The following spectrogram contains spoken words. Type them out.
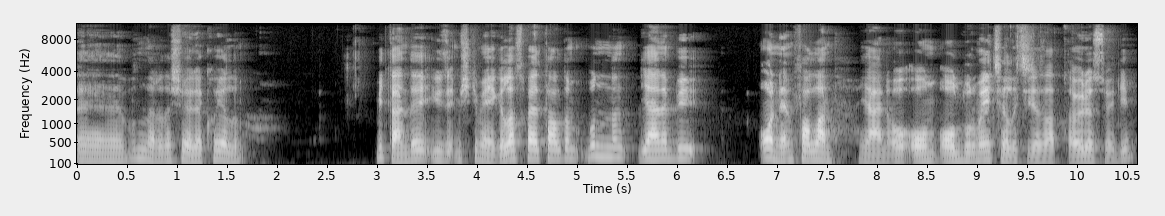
Ee, bunları da şöyle koyalım. Bir tane de 172 M Glass belt aldım. Bunun yani bir 10 falan yani o ol, oldurmaya çalışacağız hatta öyle söyleyeyim.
